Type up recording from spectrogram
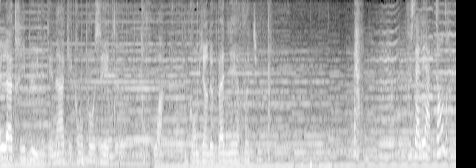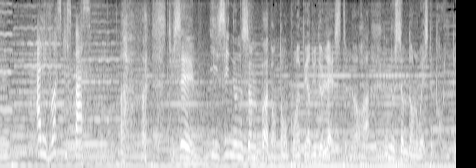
La tribu des Ténac est composée de trois clans. Combien de bannières vois-tu? Vous allez attendre? Allez voir ce qui se passe. Tu sais, ici nous ne sommes pas dans ton coin perdu de l'Est, Nora. Nous sommes dans l'Ouest prohibé.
